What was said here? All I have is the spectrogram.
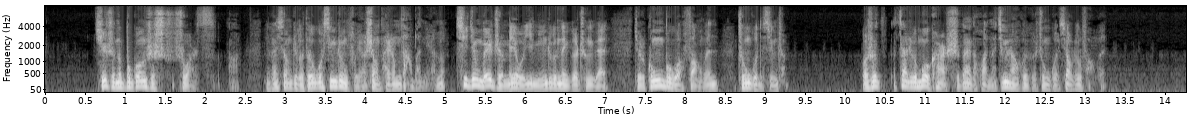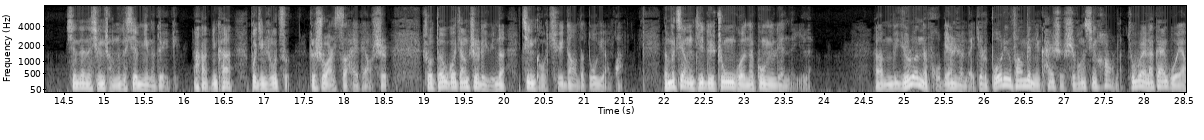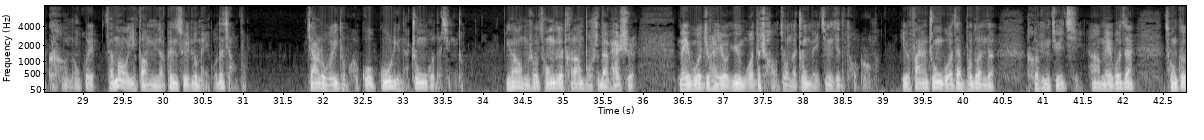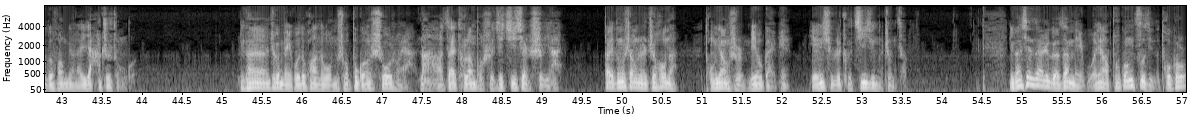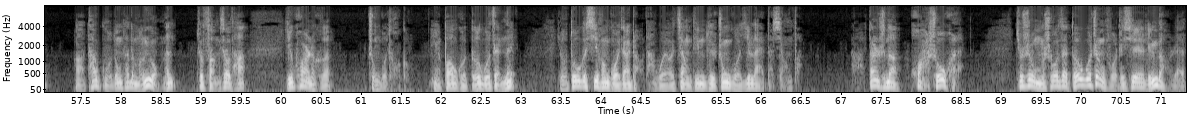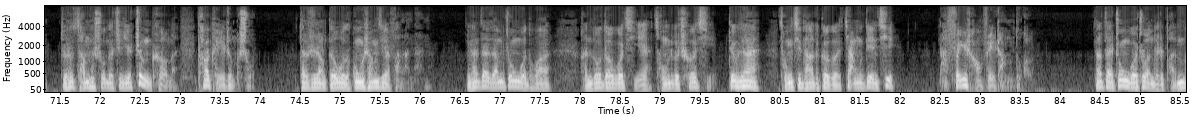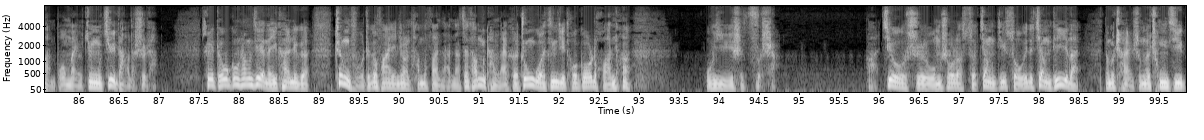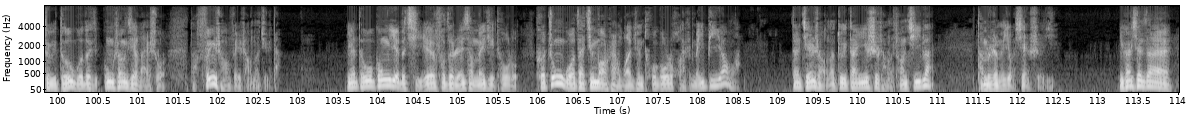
其实呢，不光是舒尔茨啊，你看像这个德国新政府要上台这么大半年了，迄今为止没有一名这个内阁成员就是公布过访问中国的行程。我说，在这个默克尔时代的话呢，经常会和中国交流访问。现在呢，形成了个鲜明的对比啊！你看，不仅如此，这舒尔茨还表示说，德国将致力于呢进口渠道的多元化，那么降低对中国呢供应链的依赖。呃，舆论呢普遍认为，就是柏林方面已经开始释放信号了，就未来该国呀可能会在贸易方面呢跟随着美国的脚步，加入围堵和孤孤立呢中国的行动。你看，我们说从这个特朗普时代开始，美国就还有预谋的炒作呢中美经济的脱钩嘛，因为发现中国在不断的和平崛起啊，美国在从各个方面来压制中国。你看这个美国的话呢，我们说不光说说呀，那在特朗普时期极限施压，拜登上任之后呢，同样是没有改变，延续了这个激进的政策。你看现在这个在美国呀，不光自己的脱钩啊，他鼓动他的盟友们就仿效他，一块儿呢和中国脱钩。也，包括德国在内，有多个西方国家表达过要降低对中国依赖的想法啊。但是呢，话说回来，就是我们说在德国政府这些领导人，就是咱们说的这些政客们，他可以这么说，但是让德国的工商界犯了难。你看，在咱们中国的话，很多德国企业从这个车企，对不对？从其他的各个家用电器，那非常非常的多了。那在中国赚的是盆满钵满，有拥有巨大的市场，所以德国工商界呢，一看这个政府这个发言，就让他们犯难呢。在他们看来，和中国经济脱钩的话，那 无异于是自杀，啊，就是我们说了，所降低所谓的降低依赖，那么产生的冲击，对于德国的工商界来说，那非常非常的巨大。你看，德国工业的企业负责人向媒体透露，和中国在经贸上完全脱钩的话是没必要啊，但减少呢对单一市场的长期依赖，他们认为有现实意义。你看现在。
